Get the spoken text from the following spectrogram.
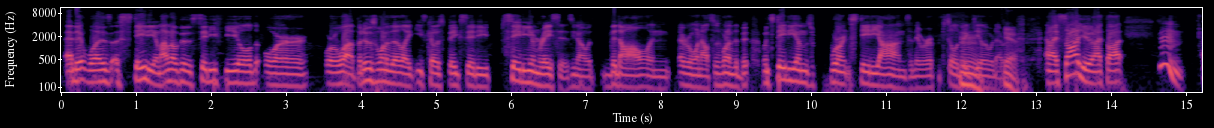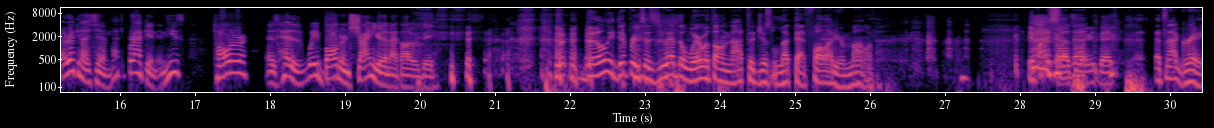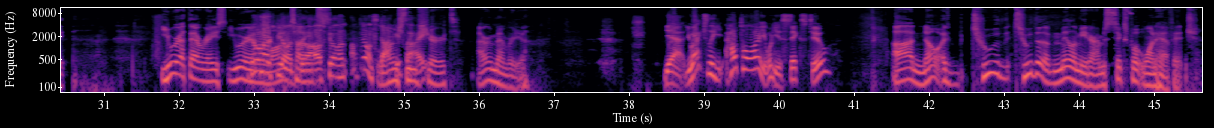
and it was a stadium. I don't know if it was Citi Field or or what, but it was one of the like East Coast big city stadium races. You know, with Vidal and everyone else. It was one of the big, when stadiums weren't stadions and they were still a big Hmm, deal or whatever. Yeah. And I saw you and I thought, hmm, I recognize him. That's Bracken, and he's taller. And his head is way balder and shinier than I thought it would be. the, the only difference is you had the wherewithal not to just let that fall out of your mouth. If I said that's that, that's not great. You were at that race. You were in No hard long feelings, bro. I was tights, feeling, I'm feeling long sleeve shirt. I remember you. Yeah, you actually. How tall are you? What are you? Six two? Uh no, uh, to the, to the millimeter, I'm six foot one half inch.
